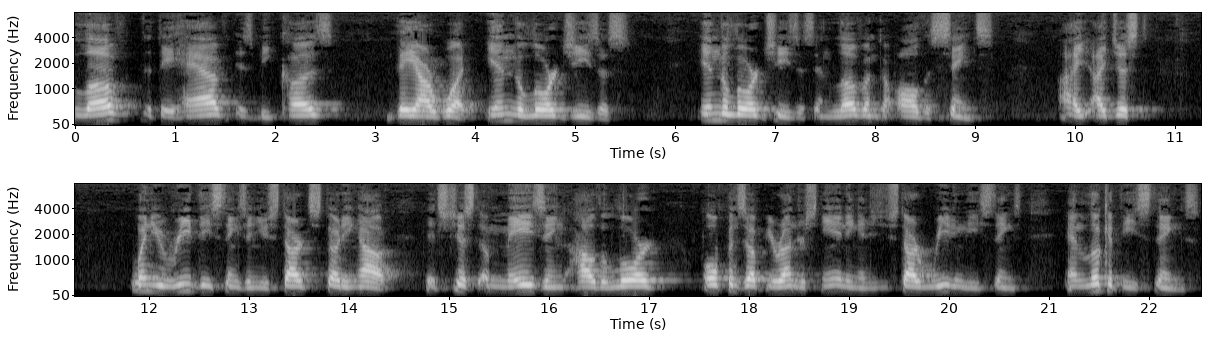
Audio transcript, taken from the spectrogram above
Love that they have is because they are what? In the Lord Jesus. In the Lord Jesus and love unto all the saints. I, I just, when you read these things and you start studying out, it's just amazing how the Lord opens up your understanding and you start reading these things and look at these things.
